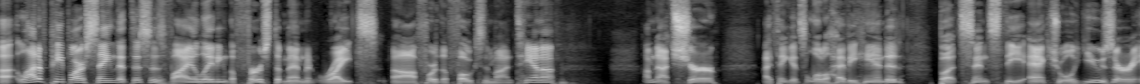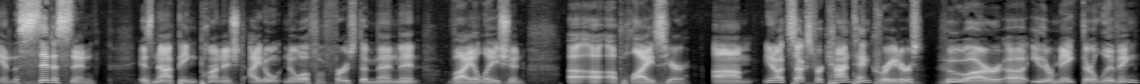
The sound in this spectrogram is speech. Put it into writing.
Uh, a lot of people are saying that this is violating the First Amendment rights uh, for the folks in Montana. I'm not sure. I think it's a little heavy handed. But since the actual user and the citizen is not being punished, I don't know if a First Amendment violation uh, uh, applies here. Um, you know, it sucks for content creators who are uh, either make their living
